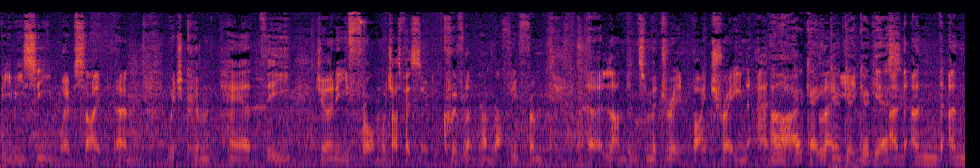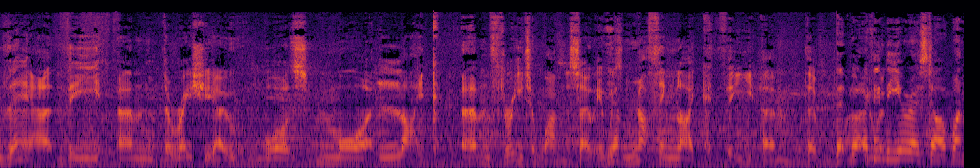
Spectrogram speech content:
BBC website, um, which compared the journey from, which I suppose is an equivalent one, roughly from uh, London to Madrid by train and Oh, by okay. Good, good, good, yes. And and and there the um, the ratio was more like. Um, three to one, so it was Yep. nothing like the um, the. But, but I think the Eurostar one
